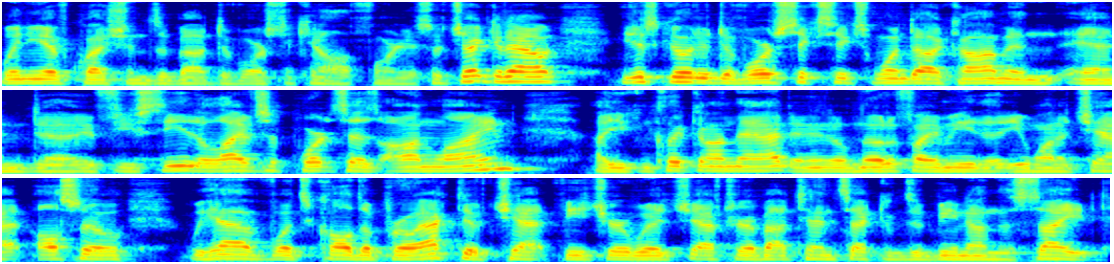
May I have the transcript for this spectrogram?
when you have questions about divorce in California. So check it out. You just go to divorce661.com and and uh, if you see the live support says online, uh, you can click on that and it'll notify me that you want to chat. Also, we have what's called a proactive chat feature, which after about 10 seconds of being on the site,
